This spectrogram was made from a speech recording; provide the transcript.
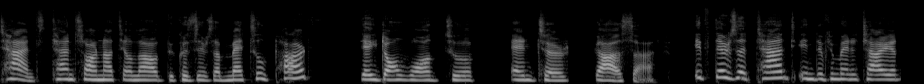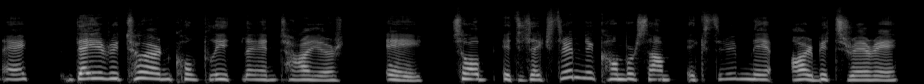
tents, tents are not allowed because there's a metal part. They don't want to enter Gaza. If there's a tent in the humanitarian aid, they return completely entire aid. So it is extremely cumbersome, extremely arbitrary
